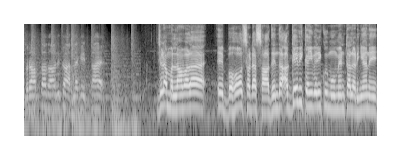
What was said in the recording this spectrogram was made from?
ਬਰਾਬਰਤਾ ਦਾ ਅਧਿਕਾਰ ਲੈ ਕੇ ਦਿੱਤਾ ਹੈ। ਜਿਹੜਾ ਮੱਲਾਂ ਵਾਲਾ ਇਹ ਬਹੁਤ ਸਾਡਾ ਸਾਥ ਦਿੰਦਾ। ਅੱਗੇ ਵੀ ਕਈ ਵਾਰੀ ਕੋਈ ਮੂਵਮੈਂਟਾਂ ਲੜੀਆਂ ਨੇ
